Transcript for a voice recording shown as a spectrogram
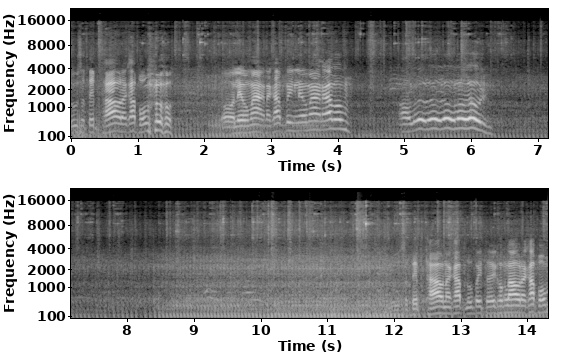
ดูสเต็ปเท้านะครับผมโอ้เร็วมากนะครับวิ่งเร็วมากนะครับผมเอาเร็วเร็วเร็วเร็ว เต็ปเท้านะครับ หนูใบเตยของเรานะครับผม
